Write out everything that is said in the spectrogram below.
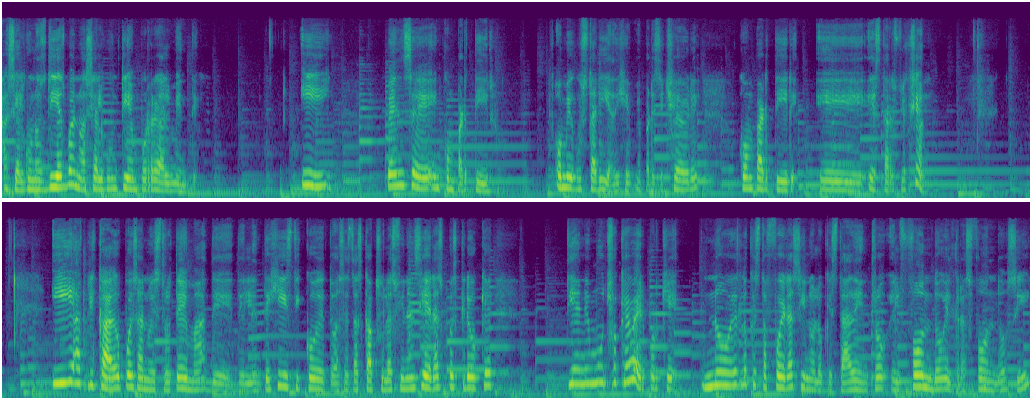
hace algunos días, bueno, hace algún tiempo realmente. Y pensé en compartir, o me gustaría, dije, me parece chévere, compartir eh, esta reflexión. Y aplicado pues a nuestro tema de, del lentejístico, de todas estas cápsulas financieras, pues creo que tiene mucho que ver porque no es lo que está afuera, sino lo que está adentro, el fondo, el trasfondo, ¿sí?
